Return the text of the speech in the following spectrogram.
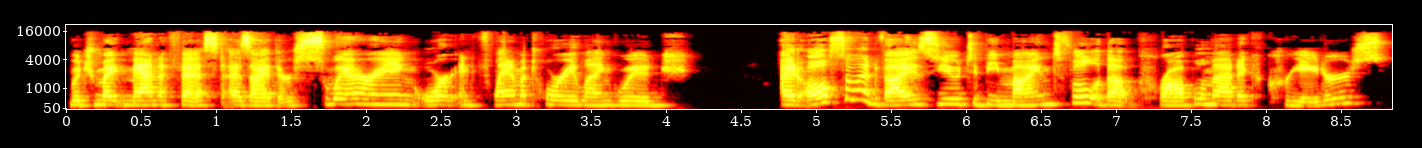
which might manifest as either swearing or inflammatory language. I'd also advise you to be mindful about problematic creators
